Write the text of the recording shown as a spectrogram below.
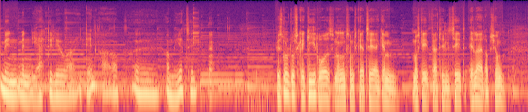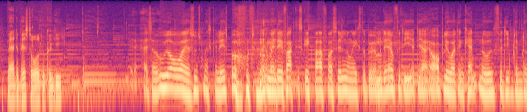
men, men ja, det lever i den grad op, øh, og mere til. Ja. Hvis nu du skal give et råd til nogen, som skal til at igennem måske fertilitet eller adoption, hvad er det bedste råd, du kan give? Altså, udover at jeg synes, man skal læse bogen, men det er faktisk ikke bare for at sælge nogle ekstra bøger, men det er jo fordi, at jeg oplever, at den kan noget, fordi dem, der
